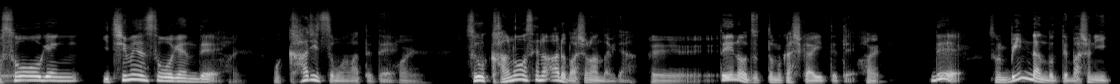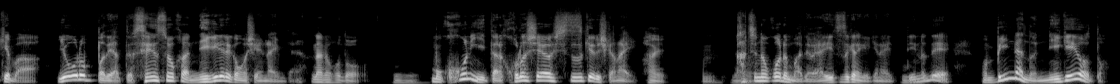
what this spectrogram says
草原、一面草原で、はい。もう果実もなってて、はい。すごく可能性のある場所なんだみたいな。っ。ていうのをずっと昔から言ってて。はい。で、そのビンランドって場所に行けば、ヨーロッパでやってる戦争から逃げれるかもしれないみたいな。なるほど。うん。もうここにいたら殺し合いをし続けるしかない。はい。うん勝ち残るまではやり続けなきゃいけないっていうので、もうビンランドに逃げようと。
